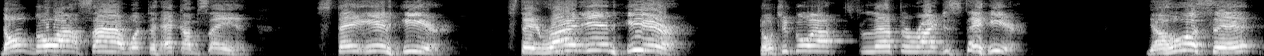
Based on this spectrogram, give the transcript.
Don't go outside what the heck I'm saying. Stay in here. Stay right in here. Don't you go out left or right, just stay here. Yahuwah said,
